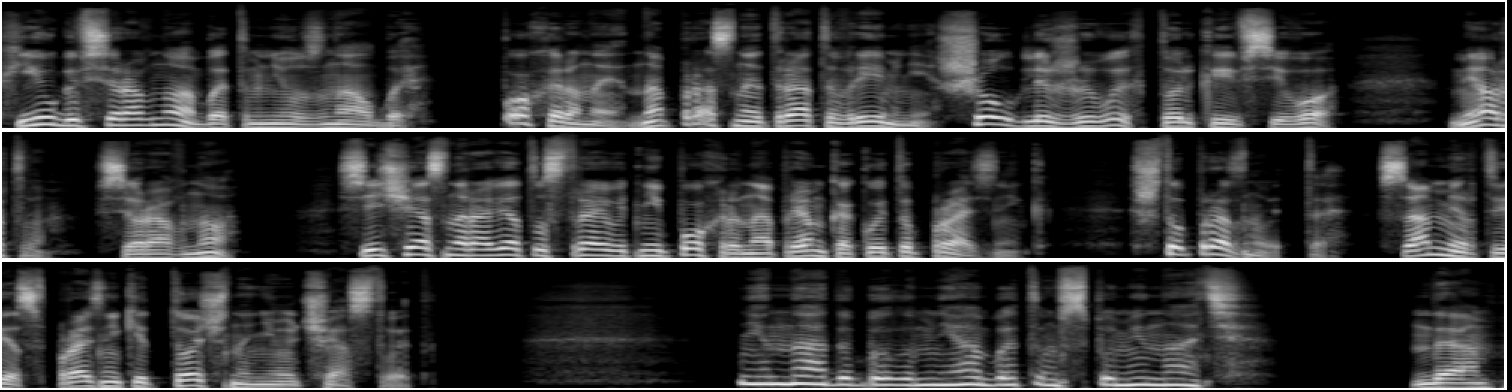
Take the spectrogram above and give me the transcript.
Хьюго все равно об этом не узнал бы. Похороны — напрасная трата времени, шоу для живых только и всего. Мертвым все равно». Сейчас норовят устраивать не похороны, а прям какой-то праздник. Что праздновать-то? Сам мертвец в празднике точно не участвует. Не надо было мне об этом вспоминать. Да,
